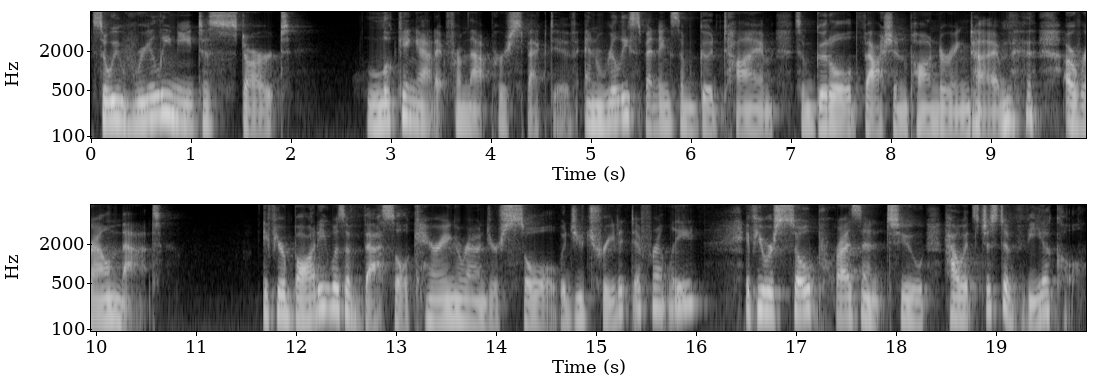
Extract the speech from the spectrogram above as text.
So we really need to start looking at it from that perspective and really spending some good time, some good old fashioned pondering time around that. If your body was a vessel carrying around your soul, would you treat it differently? If you were so present to how it's just a vehicle,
